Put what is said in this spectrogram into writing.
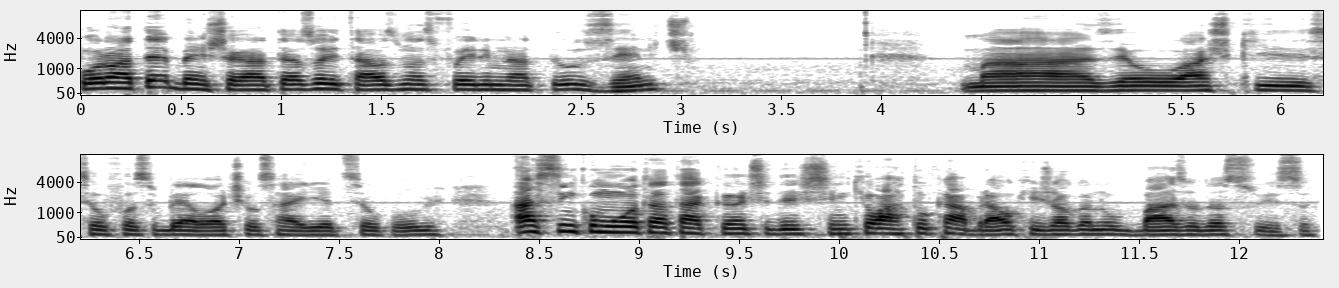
Foram até bem, chegaram até as oitavas, mas foi eliminado pelo Zenit. Mas eu acho que se eu fosse o Belotti, eu sairia do seu clube. Assim como outro atacante desse time, que é o Arthur Cabral, que joga no Basel da Suíça.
